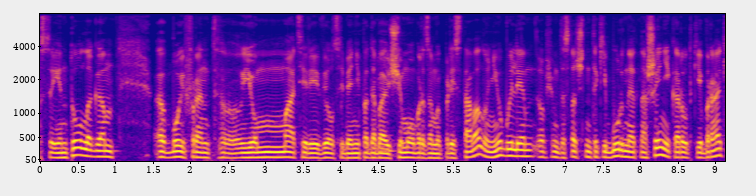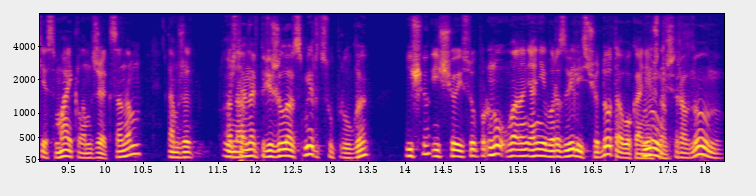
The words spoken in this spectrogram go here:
саентологом, бойфренд ее матери вел себя неподобающим образом и приставал. У нее были, в общем, достаточно такие бурные отношения, короткие браки с Майклом Джексоном. Там же то она... есть она пережила смерть супруга еще? Еще и супруг. Ну, они его развелись еще до того, конечно. Ну, все равно. Ну.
